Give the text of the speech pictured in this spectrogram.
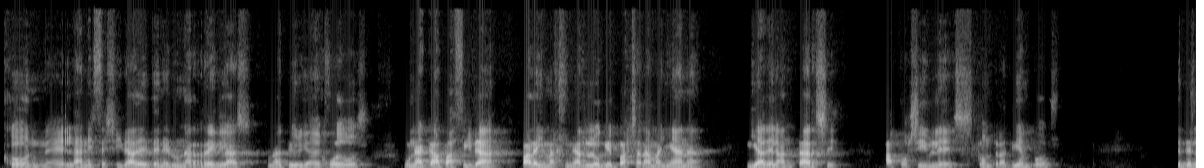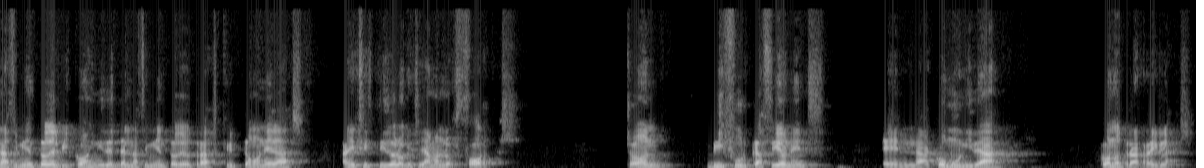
con eh, la necesidad de tener unas reglas, una teoría de juegos, una capacidad para imaginar lo que pasará mañana y adelantarse a posibles contratiempos. Desde el nacimiento del Bitcoin y desde el nacimiento de otras criptomonedas, han existido lo que se llaman los forks. Son bifurcaciones en la comunidad con otras reglas.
